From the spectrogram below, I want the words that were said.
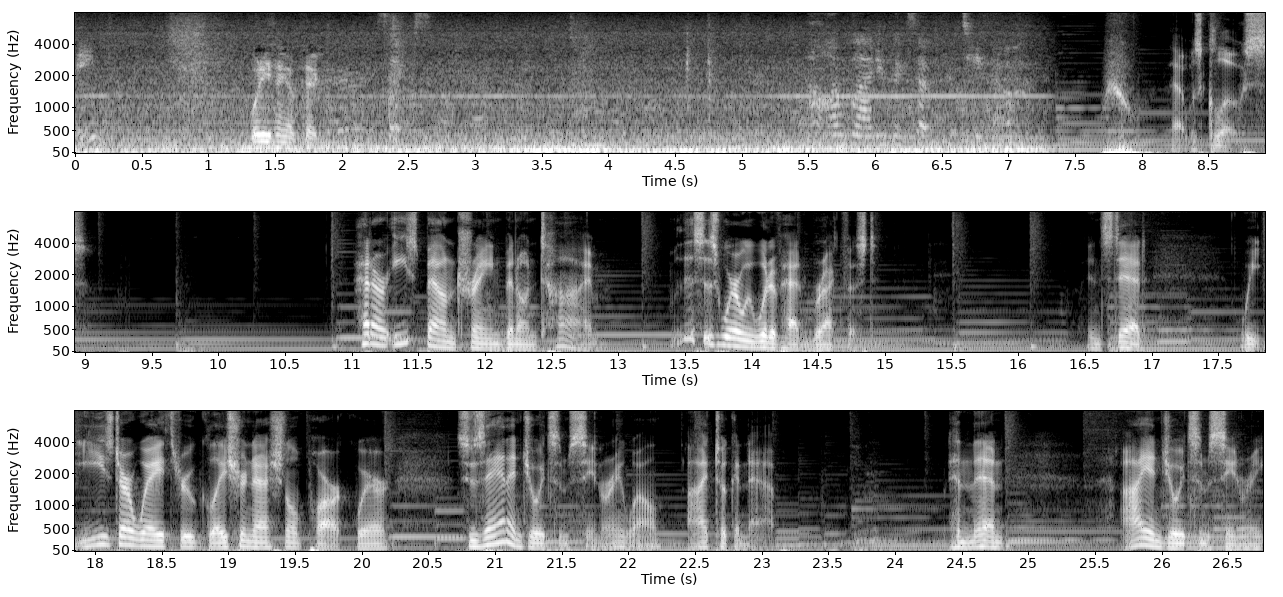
8? What do you think I picked? 6. Oh, I'm glad you picked 715 though. Whew, that was close. Had our eastbound train been on time, this is where we would have had breakfast. Instead, we eased our way through Glacier National Park, where Suzanne enjoyed some scenery while I took a nap. And then I enjoyed some scenery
